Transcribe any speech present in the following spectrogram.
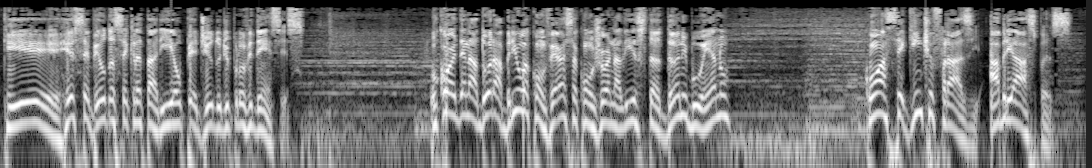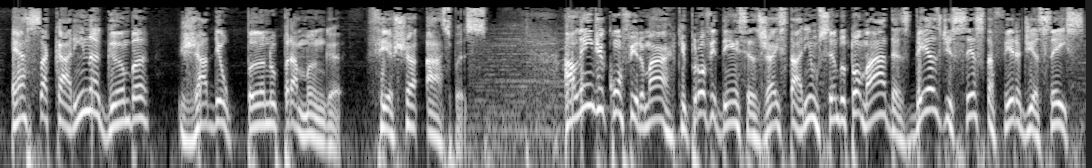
que recebeu da secretaria o pedido de providências. O coordenador abriu a conversa com o jornalista Dani Bueno com a seguinte frase, abre aspas, essa Karina Gamba já deu pano pra manga, fecha aspas. Além de confirmar que providências já estariam sendo tomadas desde sexta-feira, dia 6,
